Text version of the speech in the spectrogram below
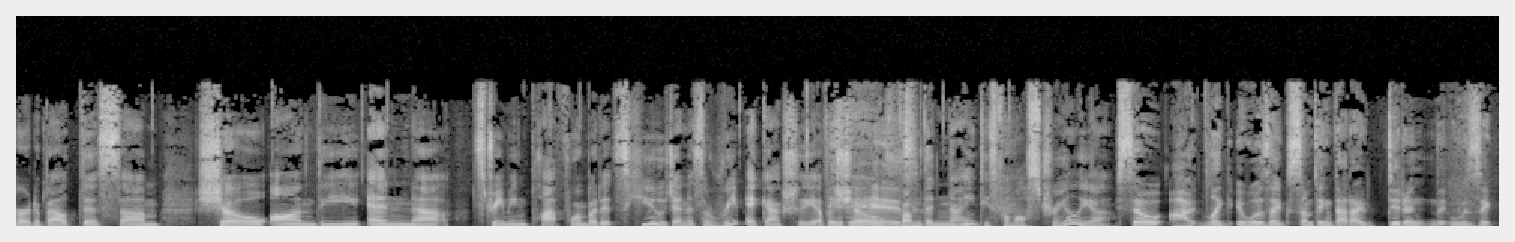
heard about this um, show on the N. Uh, streaming platform but it's huge and it's a remake actually of a It show is. from the 90s from australia So, I like it was like something that I didn't. It was like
